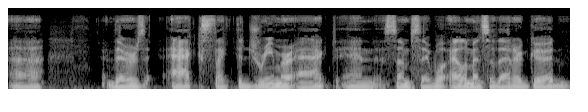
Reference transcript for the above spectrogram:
uh, there's acts like the Dreamer Act, and some say, well, elements of that are good,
